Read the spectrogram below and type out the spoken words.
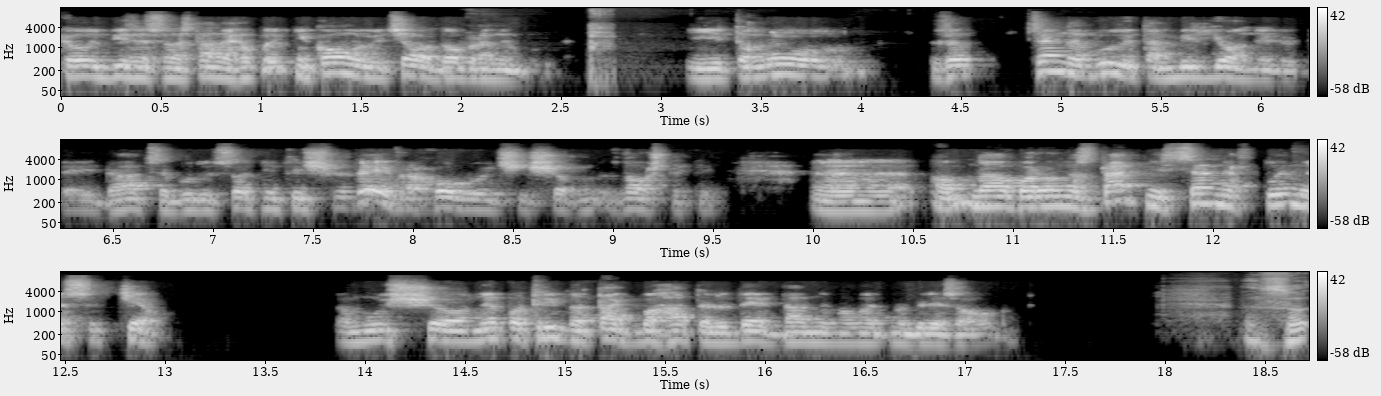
коли бізнесу настане гаплик, нікому від цього добре не буде. І тому це не будуть там мільйони людей, да, це будуть сотні тисяч людей, враховуючи, що знову ж таки е, на обороноздатність це не вплине суттєво, тому що не потрібно так багато людей в даний момент мобілізовувати. З,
